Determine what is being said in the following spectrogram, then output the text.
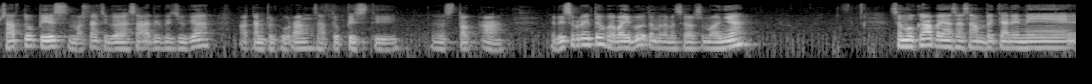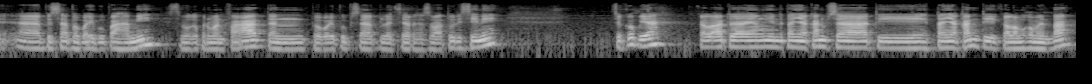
satu piece, maka juga saat itu juga akan berkurang satu piece di stok A. Jadi seperti itu Bapak Ibu, teman-teman semuanya. Semoga apa yang saya sampaikan ini e, bisa Bapak Ibu pahami, semoga bermanfaat dan Bapak Ibu bisa belajar sesuatu di sini. Cukup ya. Kalau ada yang ingin ditanyakan bisa ditanyakan di kolom komentar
